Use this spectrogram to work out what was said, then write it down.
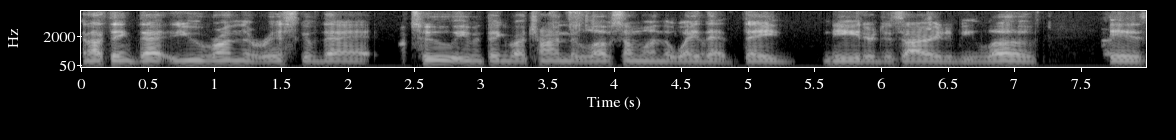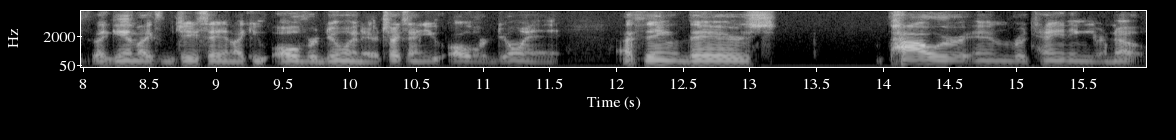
And I think that you run the risk of that too, even thinking about trying to love someone the way that they need or desire to be loved is again like G saying like you overdoing it or Chuck saying you overdoing it. I think there's power in retaining your no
